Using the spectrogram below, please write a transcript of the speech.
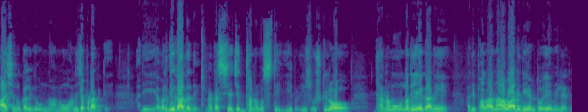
ఆశను కలిగి ఉన్నాను అని చెప్పడానికి. అది ఎవరిది కాదు అది నాకు అస్యచిత్ ధనమస్తి. ఈ ఈ సృష్టిలో ధనము ఉన్నదియే కానీ అది ఫలానా వాడిది అంటూ ఏమీ లేదు.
